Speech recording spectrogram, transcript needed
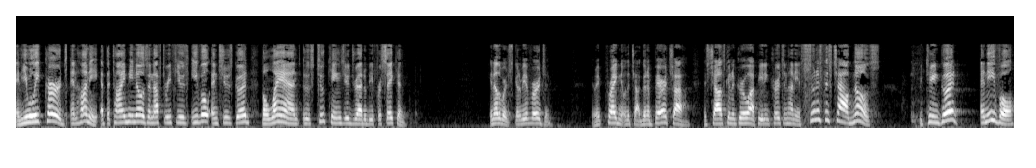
and he will eat curds and honey at the time he knows enough to refuse evil and choose good. The land whose two kings you dread will be forsaken. In other words, it's going to be a virgin, going to be pregnant with a child, going to bear a child. This child's going to grow up eating curds and honey. As soon as this child knows between good and evil,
